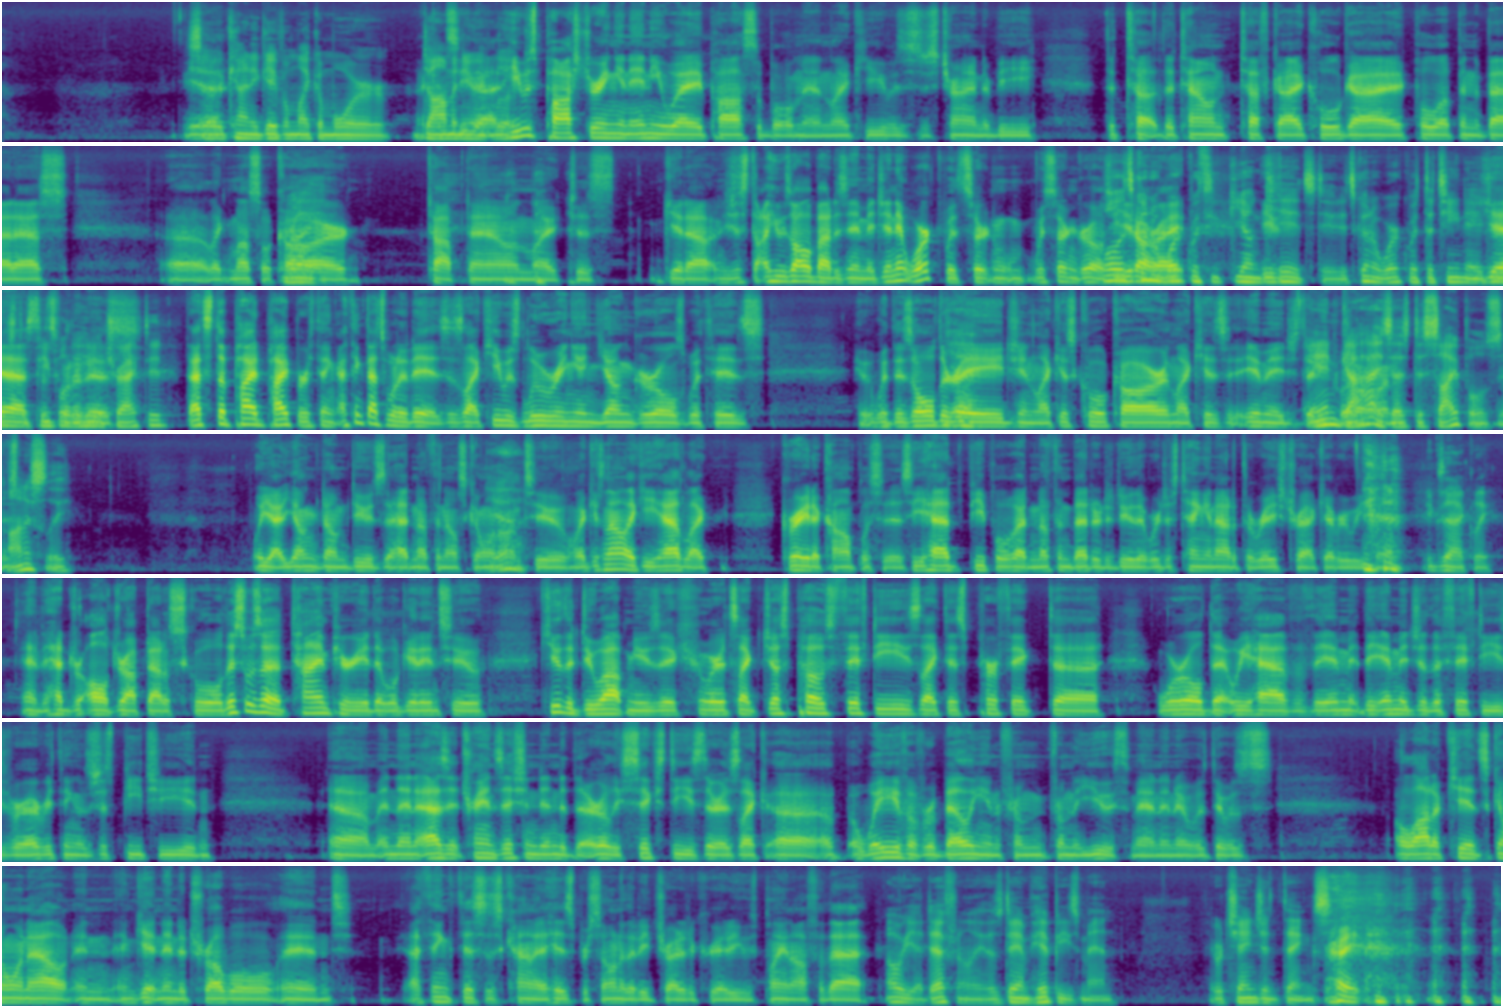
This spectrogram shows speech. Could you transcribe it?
So Yeah. it kind of gave him like a more I domineering look. He was posturing in any way possible, man. Like he was just trying to be the tou- the town tough guy, cool guy, pull up in the badass uh, like muscle car, top down, like just get out. And he just he was all about his image, and it worked with certain with certain girls. well, he it's did all going to right. work with young He- kids, dude. It's going to work with the teenagers, Yes, the people that he is. attracted. That's the Pied Piper thing. I think that's what it is. Is like he was luring in young girls with his with his older Yeah. age and like his cool car and like his image that he and guys on. as disciples, Just- honestly. well, yeah, young dumb dudes that had nothing else going Yeah. on too. Like it's not like he had like great accomplices. He had people who had nothing better to do that were just hanging out at the racetrack every weekend Exactly. and had all dropped out of school. This was a time period that we'll get into. Cue the doo-wop music where it's like just post 50s, like this perfect uh, world that we have of the Im- the image of the 50s where everything was just peachy and um, and then as it transitioned into the early 60s, there is like a, a wave of rebellion from from the youth, man, and it was there was a lot of kids going out and, and getting into trouble and I think this is kind of his persona that he tried to create. He was playing off of that. Oh yeah, definitely. Those damn hippies, man. They were changing things. Right.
